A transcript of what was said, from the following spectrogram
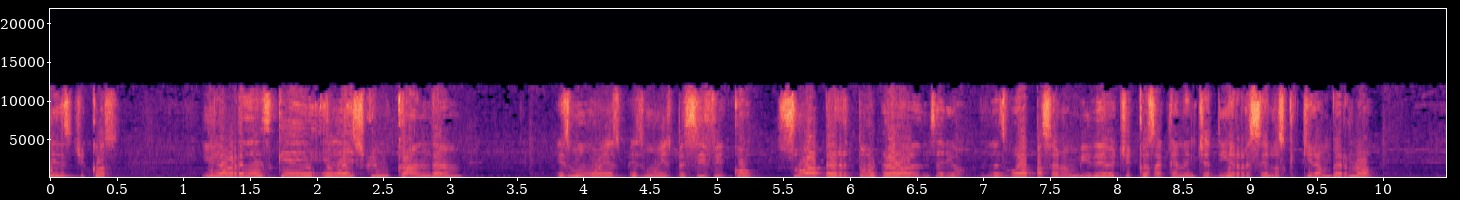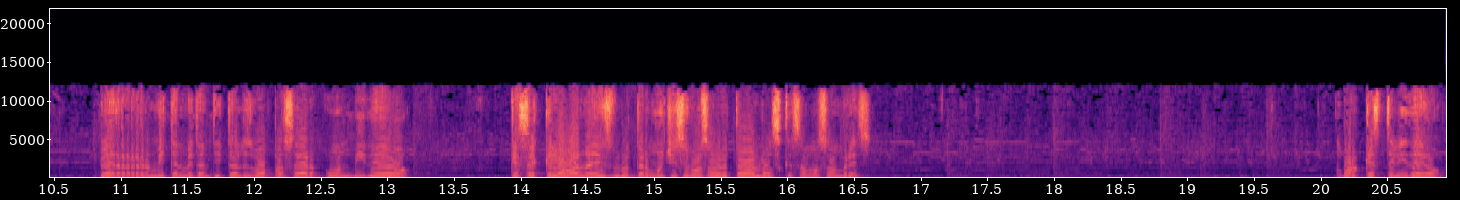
es chicos. Y la verdad es que el Ice Cream Condom es muy, es muy específico. Su apertura, en serio, les voy a pasar un video chicos acá en el chat IRC los que quieran verlo. Permítanme tantito, les voy a pasar un video que sé que lo van a disfrutar muchísimo, sobre todo los que somos hombres. Porque este video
